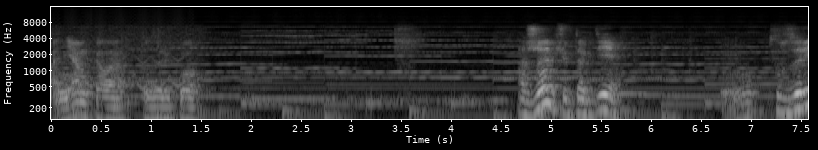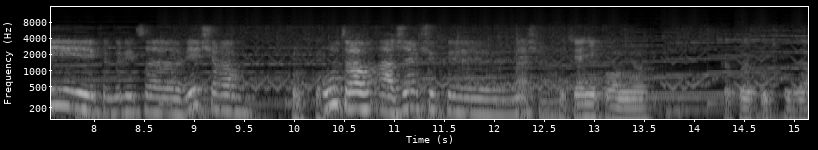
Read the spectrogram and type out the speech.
Понямкала пузырьков. а жемчуг-то где? Ну, Пузыри, как говорится, вечером, утром, а жемчуг э, вечером. я не помню, какой путь куда.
